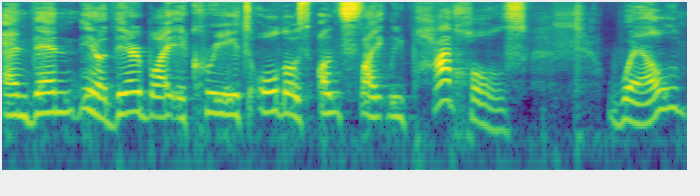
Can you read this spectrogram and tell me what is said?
And then, you know, thereby it creates all those unsightly potholes. Well,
